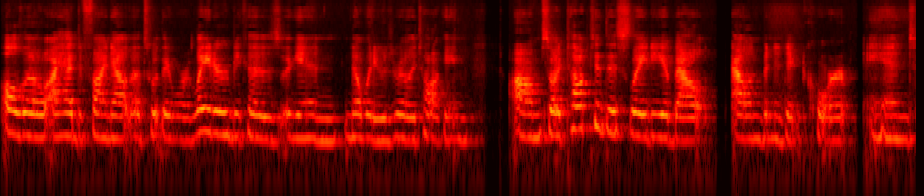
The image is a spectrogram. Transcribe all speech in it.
Although I had to find out that's what they were later because, again, nobody was really talking. Um, so I talked to this lady about Allen Benedict Court, and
